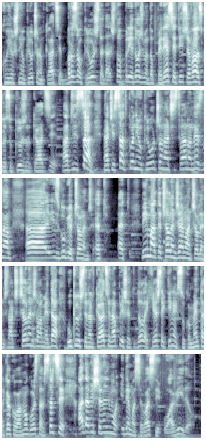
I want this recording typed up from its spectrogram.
koji još nije uključen notifikacije brzo uključite da što prije dođemo do 50.000 vas koji su uključene notifikacije. Znači sad, znači sad ko nije uključio, znači stvarno ne znam, izgubio challenge, eto Eto, vi imate challenge, ja imam challenge, znači challenge vam je da uključite notifikaciju, napišete dole hashtag Tinex u komentar kako vam mogu ostaviti srce, a da više ne idemo se vasti u ovaj video.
